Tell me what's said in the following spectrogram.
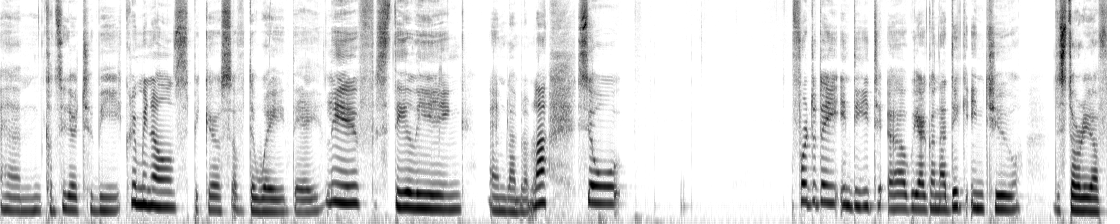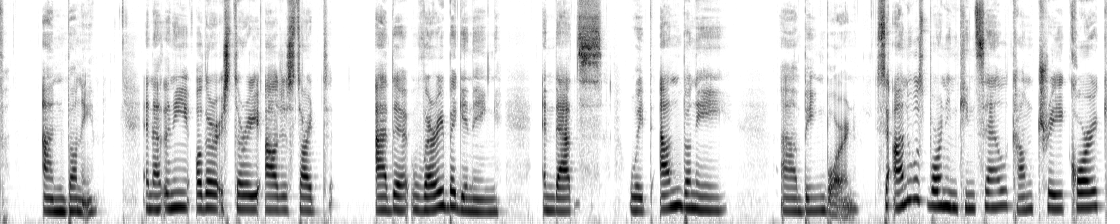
um, considered to be criminals because of the way they live, stealing and blah blah blah. So for today, indeed, uh, we are gonna dig into the story of Anne Bonny. And as any other story, I'll just start at the very beginning, and that's with Anne Bonny uh, being born. So Anne was born in Kinsale County, Cork,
